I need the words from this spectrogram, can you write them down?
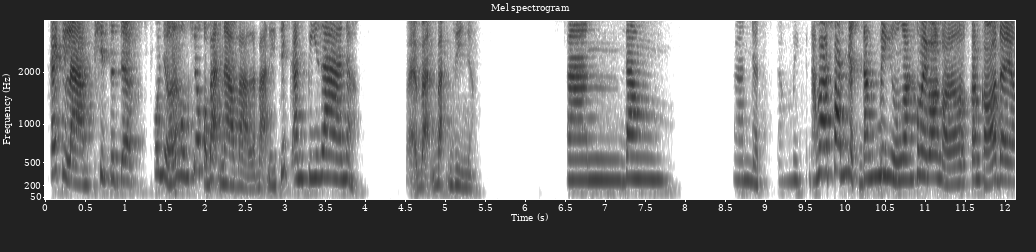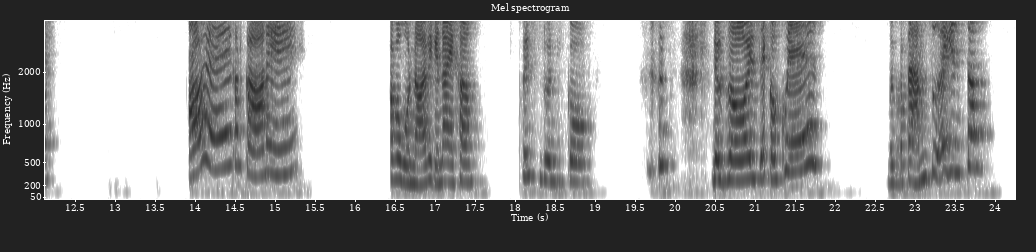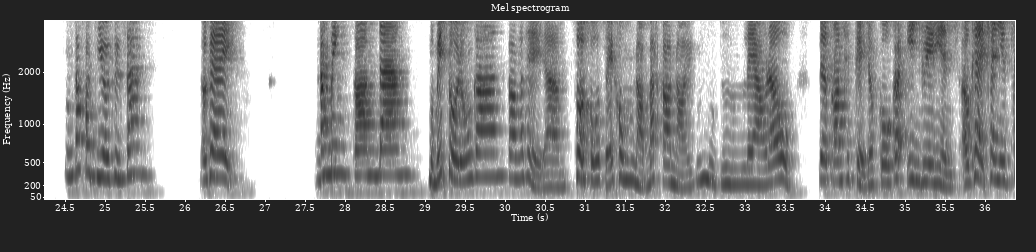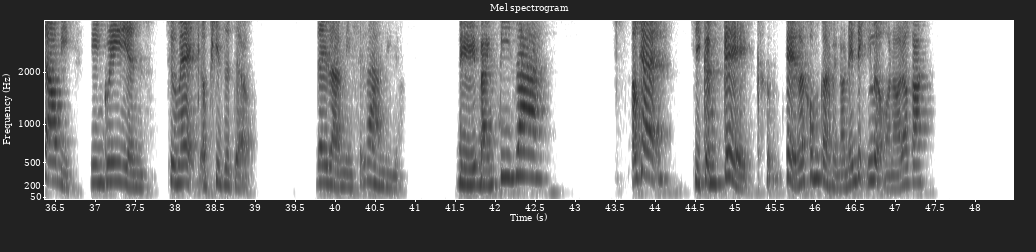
cách làm pizza cô nhớ là hôm trước có bạn nào bảo là bạn ấy thích ăn pizza nhỉ? Vậy bạn bạn gì nhỉ? Phan Đăng Phan Nhật Đăng Minh. À, Phan Nhật Đăng Minh đúng không? Không phải con có con có ở đây không? Có đấy con có nè. Con có muốn nói về cái này không? Quiz luôn đi cô. Được rồi sẽ có quiz. Mới có 8 rưỡi yên tâm. Chúng ta còn nhiều thời gian. Ok. Đăng minh con đang một mic rồi đúng không con? Con có thể uh, thôi cô sẽ không nói bắt con nói lèo đâu. Bây giờ con hãy kể cho cô các ingredients. Ok can you tell me the ingredients to make a pizza dough? Đây là mình sẽ làm gì nhỉ? Để bánh pizza. Ok chỉ cần kể kể thôi không cần phải nói đến định lượng của nó đâu con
